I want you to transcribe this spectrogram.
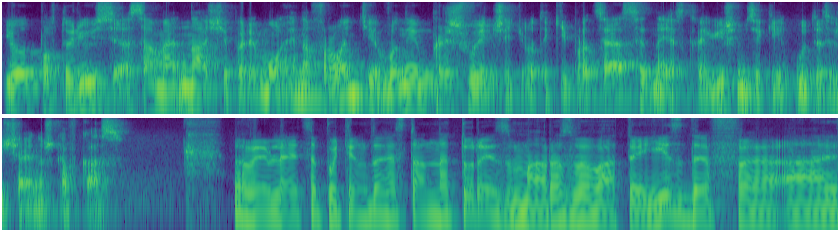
І от повторюсь, саме наші перемоги на фронті вони пришвидшать отакі процеси, найяскравішим з яких буде звичайно ж Кавказ. Виявляється, Путін в Дагестан не туризм розвивати їздив, е, а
